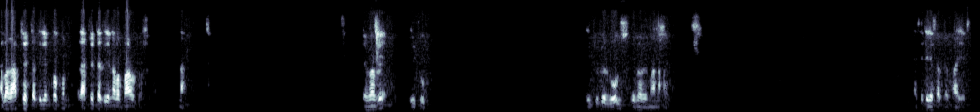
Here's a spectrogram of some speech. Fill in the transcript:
আবার রাত্রেরটা দিলেন কখন? রাত্রেরটা দিলেন আবার বারোটার সময়। না। এভাবে ইউটিউব ইউটিউবের রোলস এভাবে মানা হয় না। আচ্ছা, ঠিক আছে, আপনার ভাই আছে।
